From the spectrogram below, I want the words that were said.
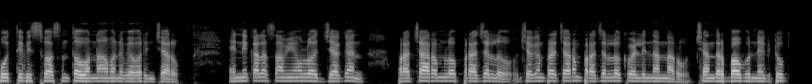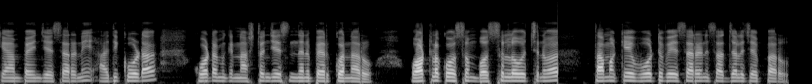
పూర్తి విశ్వాసంతో ఉన్నామని వివరించారు. ఎన్నికల సమయంలో జగన్ ప్రచారంలో ప్రజలు జగన్ ప్రచారం ప్రజల్లోకి వెళ్ళిందన్నారు. చంద్రబాబు నెగిటివ్ క్యాంపెయిన్ చేశారని అది కూడా కూటమికి నష్టం చేసిందని పేర్కొన్నారు. ఓట్ల కోసం బస్సుల్లో వచ్చిన వారు తమకే ఓటు వేశారని సజ్జలు చెప్పారు.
